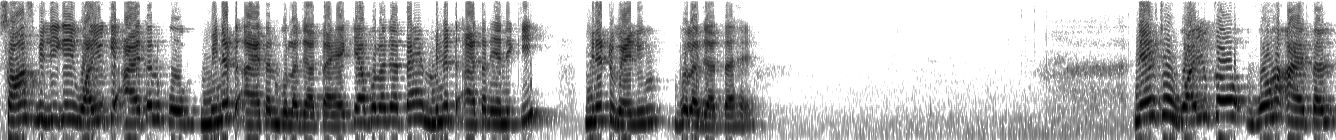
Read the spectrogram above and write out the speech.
सांस में ली गई वायु के आयतन को मिनट आयतन बोला जाता है। क्या बोला जाता है? मिनट आयतन यानी कि मिनट वैल्यूम बोला जाता है। नेक्स्ट है, वायु का वह आयतन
